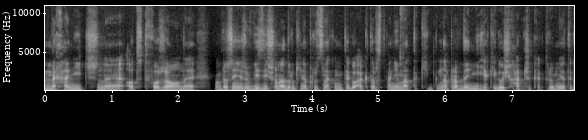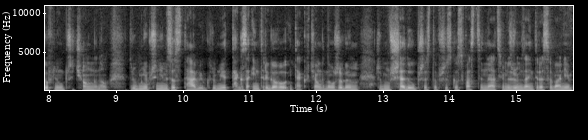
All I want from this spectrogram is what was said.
mechaniczne, odtworzone. Mam wrażenie, że w wizji Shona Druki na prócz znakomitego aktorstwa nie ma takiego naprawdę jakiegoś haczyka, który mnie do tego filmu przyciągnął, który mnie przy nim zostawił, który mnie tak zaintrygował i tak wciągnął, żebym, żebym szedł przez to wszystko z fascynacją, z żywym zainteresowaniem.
